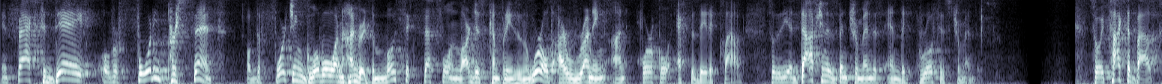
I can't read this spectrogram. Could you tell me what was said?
In fact, today, over 40% of the Fortune Global 100, the most successful and largest companies in the world, are running on Oracle Exadata Cloud. So the adoption has been tremendous and the growth is tremendous. So I talked about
